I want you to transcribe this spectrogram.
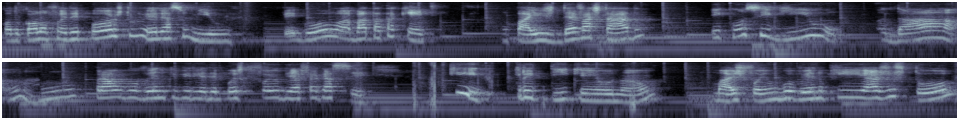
Quando Collor foi deposto, ele assumiu, pegou a batata quente, um país devastado e conseguiu dar um rumo para o um governo que viria depois, que foi o de FHC. Que critiquem ou não, mas foi um governo que ajustou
